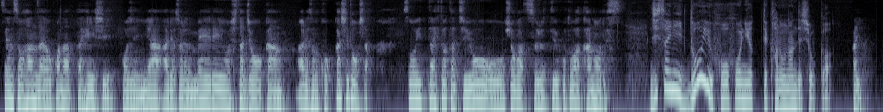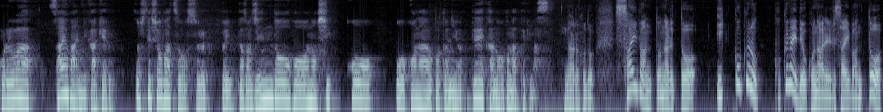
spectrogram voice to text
戦争犯罪を行った兵士個人や、あるいはそれの命令をした上官、あるいはその国家指導者、そういった人たちを処罰するということは可能です。実際にどういう方法によって可能なんでしょうか？はい。これは裁判にかける、そして処罰をするといったその人道法の執行を行うことによって可能となってきます。なるほど。裁判となると、一国の国内で行われる裁判と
